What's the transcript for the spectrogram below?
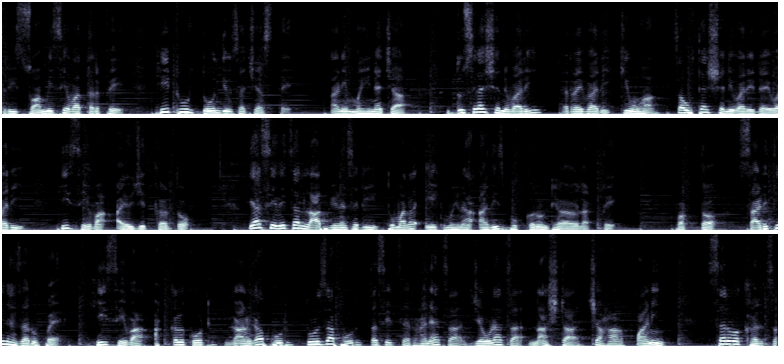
श्री स्वामी सेवातर्फे ही टूर दोन दिवसाची असते आणि महिन्याच्या दुसऱ्या शनिवारी रविवारी किंवा चौथ्या शनिवारी रविवारी ही सेवा आयोजित करतो. या सेवेचा लाभ घेण्यासाठी तुम्हाला एक महिना आधीच बुक करून ठेवावे लागते. फक्त साडेतीन हजार रुपये. ही सेवा अक्कलकोट गाणगापूर तुळजापूर तसेच राहण्याचा जेवणाचा नाश्ता चहा पाणी सर्व खर्च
